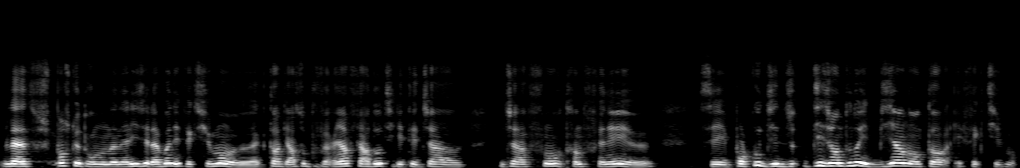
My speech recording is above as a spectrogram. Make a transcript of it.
Là, je pense que ton analyse est la bonne, effectivement. Euh, Hector Garzo pouvait rien faire d'autre, il était déjà, déjà à fond en train de freiner. euh, c'est pour le coup, Di Di Giannantonio est bien en tort, effectivement.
